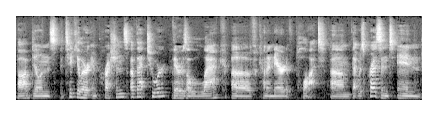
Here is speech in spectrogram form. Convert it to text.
Bob Dylan's particular impressions of that tour. There is a lack of kind of narrative plot um, that was present in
